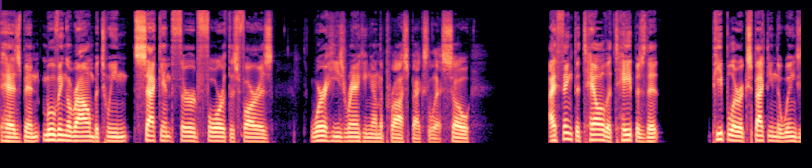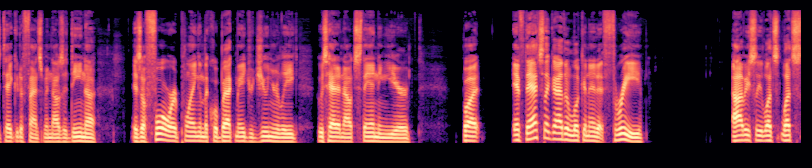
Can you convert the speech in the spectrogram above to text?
has been moving around between second, third, fourth as far as where he's ranking on the prospects list. So I think the tale of the tape is that people are expecting the Wings to take a defenseman. Now Zadina is a forward playing in the Quebec Major Junior League who's had an outstanding year. But if that's the guy they're looking at at three, obviously let's let's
